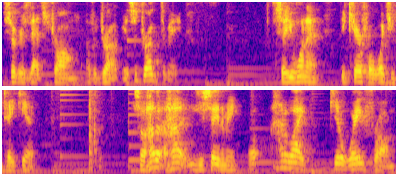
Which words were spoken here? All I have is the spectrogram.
sugar's that strong of a drug. It's a drug to me. So you want to be careful what you take in. So how do how you say to me, well, how do I get away from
